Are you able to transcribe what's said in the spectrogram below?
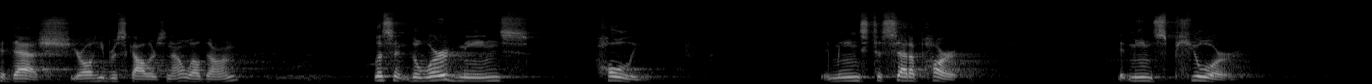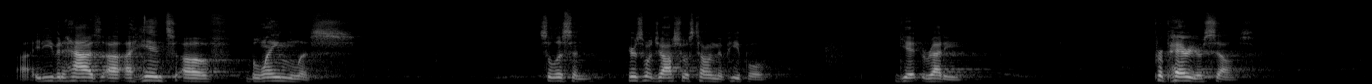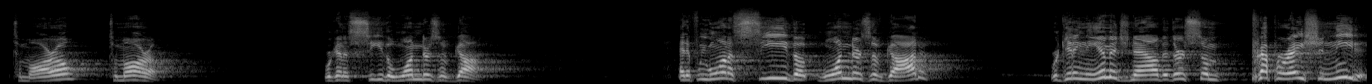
Kadesh. You're all Hebrew scholars now. Well done. Listen, the word means holy, it means to set apart, it means pure. Uh, it even has a, a hint of blameless. So listen, here's what Joshua is telling the people get ready, prepare yourselves. Tomorrow, tomorrow, we're going to see the wonders of God. And if we want to see the wonders of God, we're getting the image now that there's some preparation needed.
